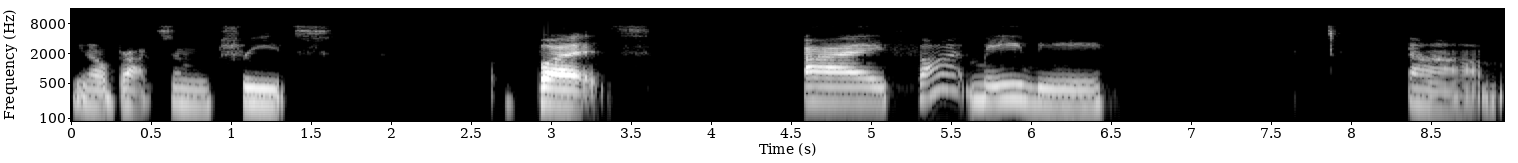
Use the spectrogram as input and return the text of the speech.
you know, brought some treats. But I thought maybe, um,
